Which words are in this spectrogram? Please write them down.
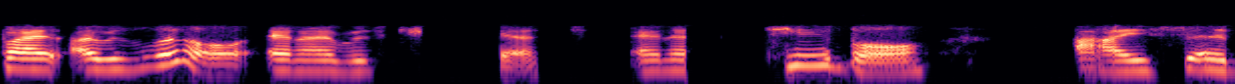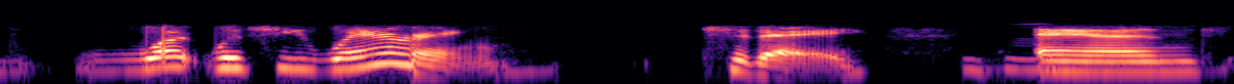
But I was little and I was curious. And at the table, I said, What was he wearing today? Mhm. And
